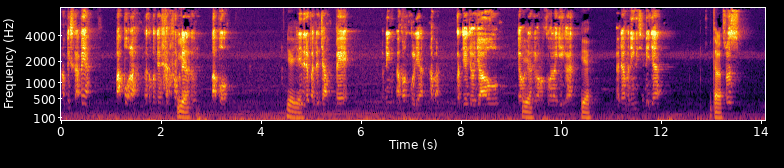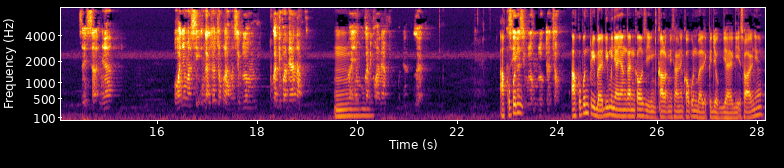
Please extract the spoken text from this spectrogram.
habis apa ya papo lah Pontianak Iya. tuh papo Iya, iya. ini daripada capek mending apa kuliah apa kerja jauh-jauh jauh Iya. dari orang tua lagi kan Iya, ada mending di sini aja betul. terus sisanya pokoknya masih nggak cocok lah masih belum bukan di Pontianak Hmm, Pokoknya bukan di Pontianak. Aku Masih- pun masih belum belum cocok aku pun pribadi menyayangkan kau sih kalau misalnya kau pun balik ke Jogja Gi. Soalnya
